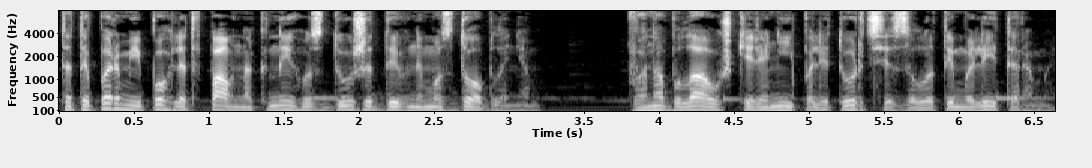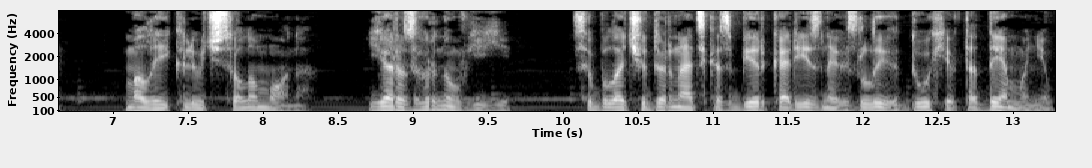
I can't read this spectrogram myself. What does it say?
Та тепер мій погляд впав на книгу з дуже дивним оздобленням. Вона була у шкіряній палітурці з золотими літерами, малий ключ Соломона. Я розгорнув її. Це була чудернацька збірка різних злих духів та демонів.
